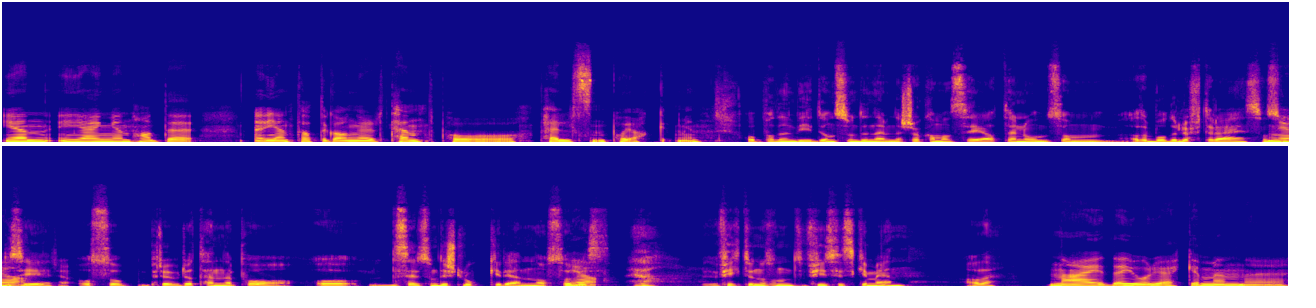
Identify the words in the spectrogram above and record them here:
igjen i gjengen hadde gjentatte ganger tent på pelsen på jakken min. Og på den videoen som du nevner, så kan man se at det er noen som altså både løfter deg, sånn som Ja. du sier, og så prøver å tenne på, og det ser ut som de slukker igjen også. Ja. Hvis, ja. Fikk du noen sånne fysiske men av det? Nei, det gjorde jeg ikke, men eh,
